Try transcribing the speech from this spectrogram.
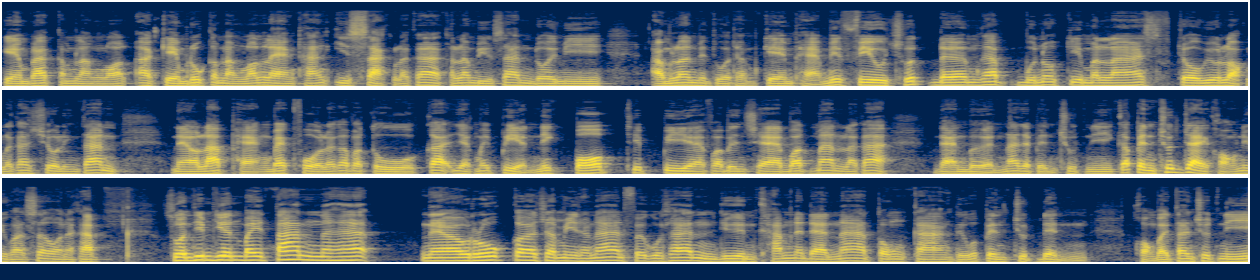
เกมรักกำลังร้อนอเกมรุกกำลังร้อนแรงทั้งอิสัก แล้วก็คาร์ลัมบิลสัน โดยมีอัมรอนเป็นตัวทำเกมแผงมิดฟิลด์ชุดเดิมครับบูโนกิมาลาสโจวิลล็อก แล้วก็โชลิงตัน แนวรับแผงแบ็กโฟร์แล้วก็ประตูก็ยังไม่เปลี่ยนนิกโป๊ปที่เปียฟาเบนแชร์บอตแมนแล้วก็แดนเบิร์นน่าจะเป็นชุดนี้ ก็เป็นชุดใหญ่ของนิวคาสเซิลนะครับส่วนทีมเยือนไบตันนะฮะ แนวรุกก็จะมีทางด้านเฟอร์กูสันยืนค้ำในแดนหน้าตรงกลาง ถือว่าเป็นจุดเด่นของไบตันชุดนี้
